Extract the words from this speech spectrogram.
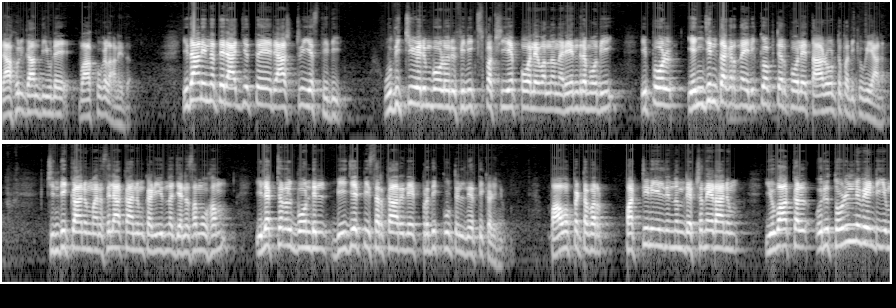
രാഹുൽ ഗാന്ധിയുടെ വാക്കുകളാണിത്. ഇതാണ് ഇന്നത്തെ രാജ്യത്തെ രാഷ്ട്രീയ സ്ഥിതി. ഉദിച്ചു വരുമ്പോൾ ഒരു ഫിനിക്സ് പക്ഷിയെപ്പോലെ വന്ന നരേന്ദ്രമോദി ഇപ്പോൾ എഞ്ചിൻ തകർന്ന ഹെലികോപ്റ്റർ പോലെ താഴോട്ട് പതിക്കുകയാണ്. ചിന്തിക്കാനും മനസ്സിലാക്കാനും കഴിയുന്ന ജനസമൂഹം ഇലക്ടറൽ ബോണ്ടിൽ ബി ജെ പി സർക്കാരിനെ പ്രതിക്കൂട്ടിൽ നിർത്തിക്കഴിഞ്ഞു. പാവപ്പെട്ടവർ പട്ടിണിയിൽ നിന്നും രക്ഷ നേടാനും യുവാക്കൾ ഒരു തൊഴിലിനു വേണ്ടിയും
